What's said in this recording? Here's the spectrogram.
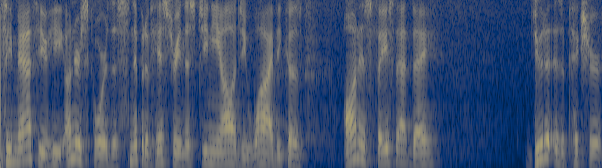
See, Matthew, he underscores this snippet of history and this genealogy. Why? Because on his face that day, Judah is a picture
